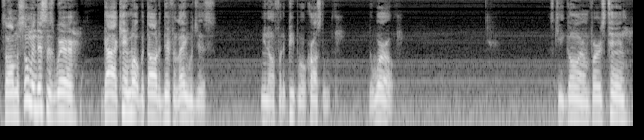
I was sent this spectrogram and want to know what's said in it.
So I'm assuming this is where God came up with all the different languages, you know, for the people across the, the world. Let's keep going on verse 10.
